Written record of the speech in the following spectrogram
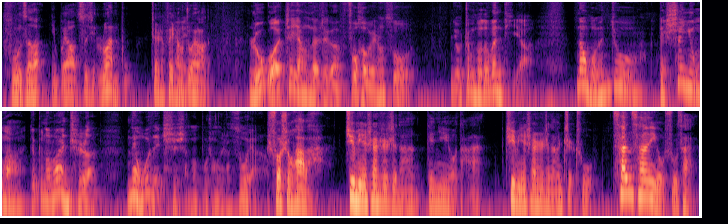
否则你不要自己乱补，这是非常重要的。如果这样的这个复合维生素有这么多的问题啊，那我们就得慎用了，就不能乱吃了。那我得吃什么补充维生素呀？说实话吧，《居民膳食指南》给你有答案。《居民膳食指南》指出，餐餐有蔬菜，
